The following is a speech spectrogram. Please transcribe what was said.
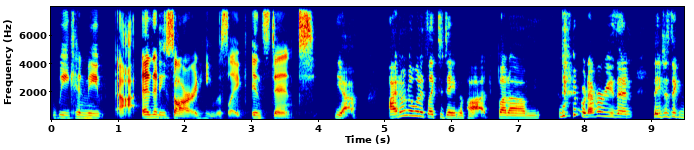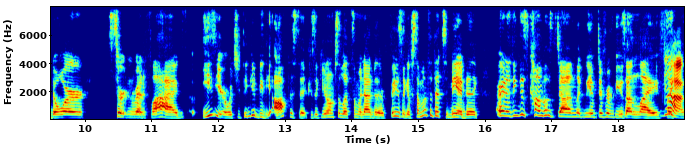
we can meet. Uh, and then he saw her and he was like, instant. Yeah. I don't know what it's like to date in a pod, but um for whatever reason, they just ignore certain red flags easier, which you think would be the opposite. Cause like you don't have to let someone down to their face. Like if someone said that to me, I'd be like, all right, I think this combo's done. Like we have different views on life. Like, Yeah.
